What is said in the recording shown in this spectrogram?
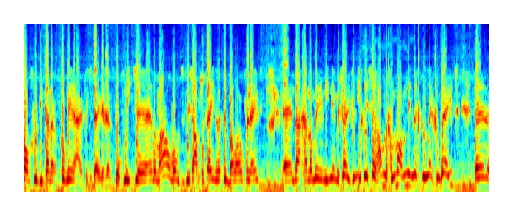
uh, die kan er proberen uit te verdedigen. Toch niet uh, helemaal, want het is Amstelveen dat de bal overneemt. En daar gaat dan weer die nummer 7. Die is een handige man, die ligt lekker breed. En uh,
